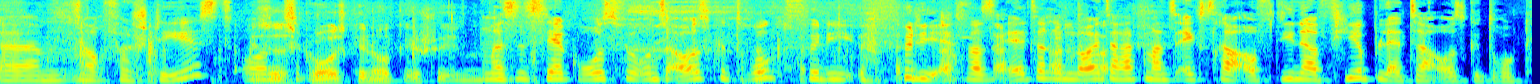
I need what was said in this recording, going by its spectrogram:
ähm, noch verstehst. Ist das groß genug geschrieben? Das ist sehr groß für uns ausgedruckt. Für die, für die etwas älteren Leute hat man es extra auf DIN A4 Blätter ausgedruckt.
